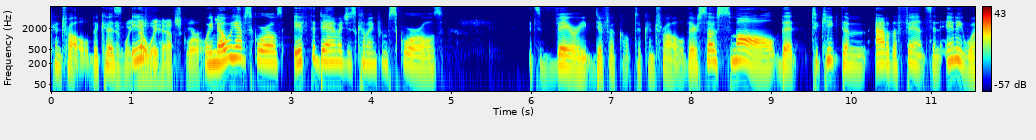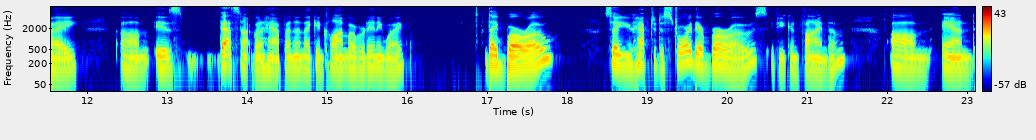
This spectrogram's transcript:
control because and we if, know we have squirrels. we know we have squirrels. If the damage is coming from squirrels, it's very difficult to control. They're so small that to keep them out of the fence in any way um, is that's not going to happen, and they can climb over it anyway. They burrow, so you have to destroy their burrows if you can find them, um, and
